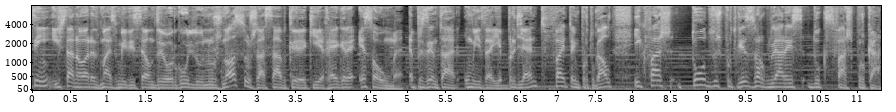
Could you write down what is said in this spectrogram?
Sim, e está na hora de mais uma edição de Orgulho nos Nossos. Já sabe que aqui a regra é só uma: apresentar uma ideia brilhante, feita em Portugal e que faz todos os portugueses orgulharem-se do que se faz por cá.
